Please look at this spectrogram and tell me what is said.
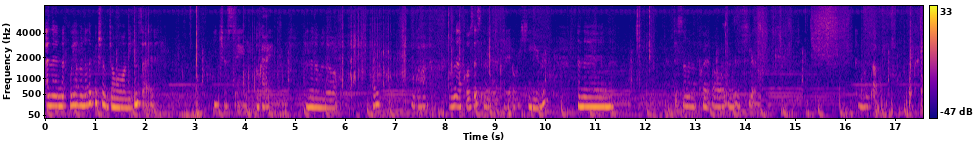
And then we have another picture of Jongho on the inside. Interesting. Okay. And then I'm gonna, oh, oh god. I'm gonna close this and then put it over here. And then this I'm gonna put all under here. Move up. Okay.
